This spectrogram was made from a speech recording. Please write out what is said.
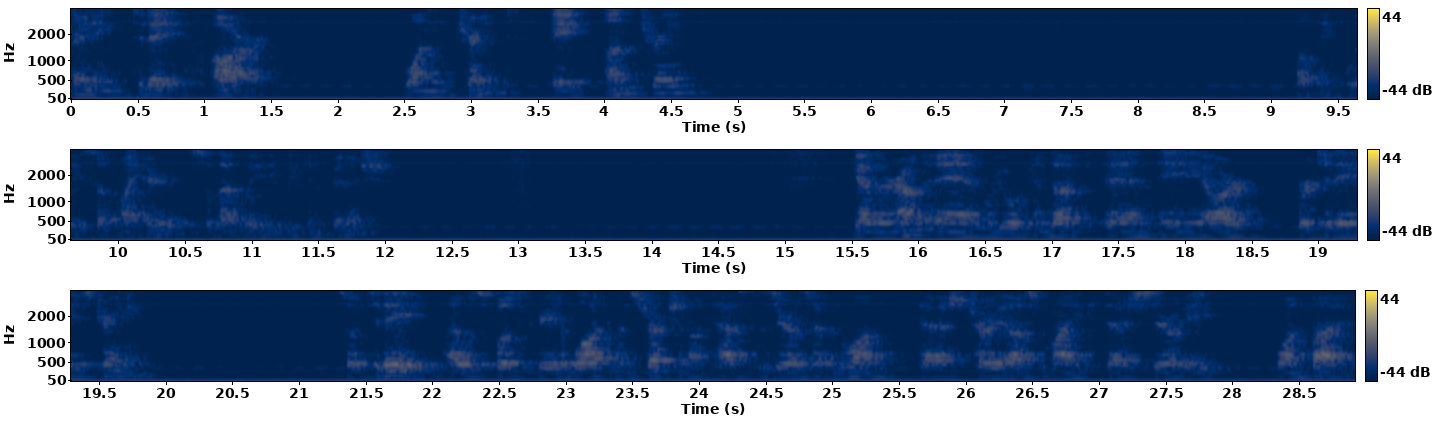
training today are one trained, eight untrained. Help me police up my area so that way we can finish. Gather around and we will conduct an AAR for today's training. So today, I was supposed to create a block of instruction on task 071 dash Charlie Oscar Mike dash 0815.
